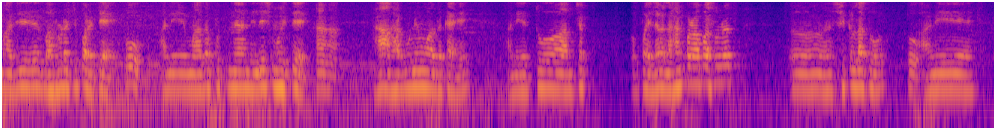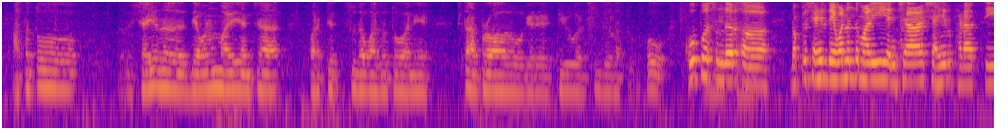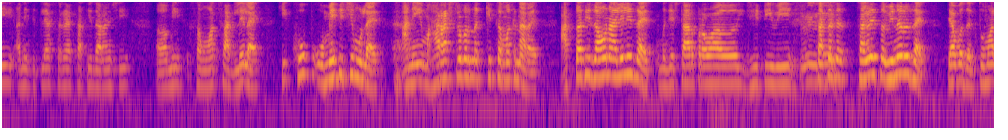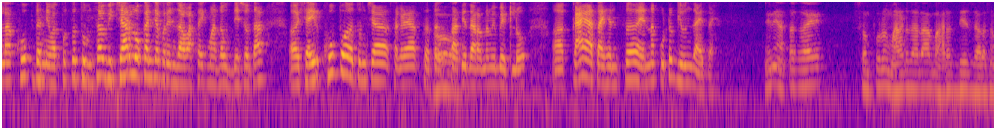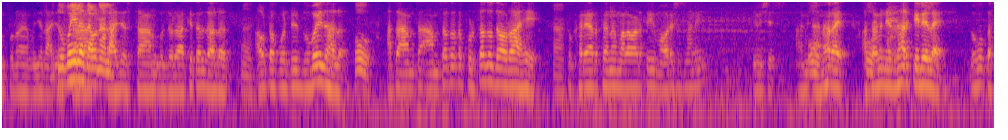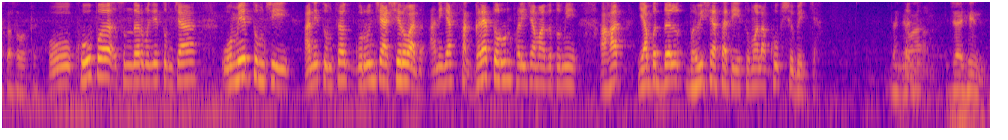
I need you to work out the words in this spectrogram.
माझी भारुडाची पार्टी आहे. हो. आणि माझा पुतण्या निलेश मोहिते. हा हा. हा हार्मोनियम वादक आहे. आणि तो आमच्या पहिल्या लहानपणापासूनच शिकला तो. हो. आणि आता तो शाहीर देवानंद माळी यांच्या पार्टीत सुद्धा वाजवतो आणि स्टार प्रवाह वगैरे टी व्हीवर सुद्धा जातो. हो खूप सुंदर डॉक्टर शाहीर देवानंद माळी यांच्या शाहीर फडाशी आणि तिथल्या सगळ्या साथीदारांशी मी संवाद साधलेला आहे. ही खूप उमेदीची मुलं आहेत आणि महाराष्ट्रभर नक्की चमकणार आहेत. आत्ता ती जाऊन आलेलीच आहेत म्हणजे स्टार प्रवाह झी टी व्ही सातत्य सगळेच विनरच आहेत. त्याबद्दल तुम्हाला खूप धन्यवाद फक्त तुमचा विचार लोकांच्या पर्यंत जावा असा एक माझा उद्देश होता शाहीर खूप तुमच्या सगळ्या हो. साथीदारांना मी भेटलो काय आता ह्यांचं यांना कुठं घेऊन जायचं आहे नाही नाही आता काय संपूर्ण महाराष्ट्र झाला भारत देश झाला संपूर्ण म्हणजे दुबईला जाऊन आला. राजस्थान गुजरात हे तर झालंच. आउट ऑफ कंट्री दुबई झालं हो आता आमचा आमचा तो आता पुढचा जो दौरा आहे. तो खऱ्या अर्थानं मला वाटतं मॉरिशस आणि युशेस आम्ही हो. जाणार आहे हो. असा आम्ही निर्धार केलेला आहे बघू कसं कसं होतं हो खूप सुंदर म्हणजे तुमच्या उमेद तुमची आणि तुमचा गुरूंचे आशीर्वाद आणि या सगळ्या तरुण फळीच्या मागे तुम्ही आहात. याबद्दल भविष्यासाठी तुम्हाला खूप शुभेच्छा. धन्यवाद. जय हिंद.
